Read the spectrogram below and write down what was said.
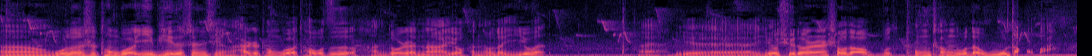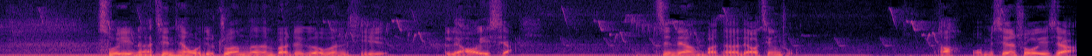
嗯，无论是通过 EP 的申请，还是通过投资，很多人呢有很多的疑问。哎，也有许多人受到不同程度的误导吧。所以呢，今天我就专门把这个问题聊一下，尽量把它聊清楚。好，我们先说一下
